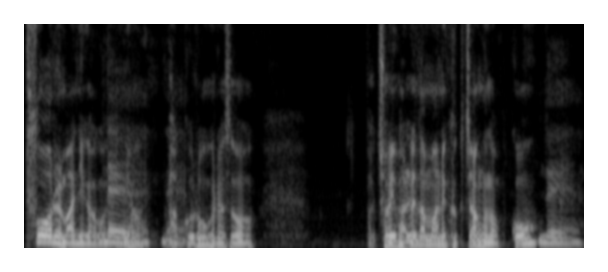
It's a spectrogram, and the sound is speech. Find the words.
투어를 많이 가거든요. 네, 네. 밖으로 그래서 저희 발레단만의 극장은 없고 네.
